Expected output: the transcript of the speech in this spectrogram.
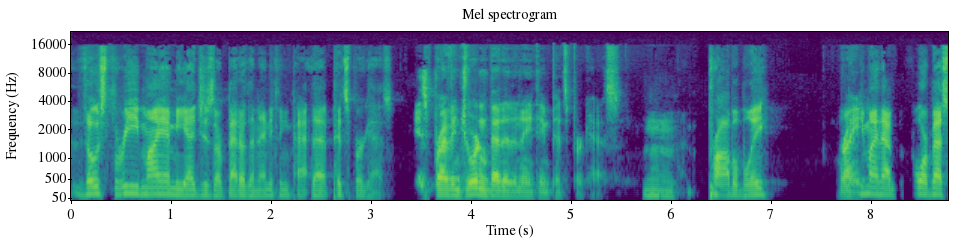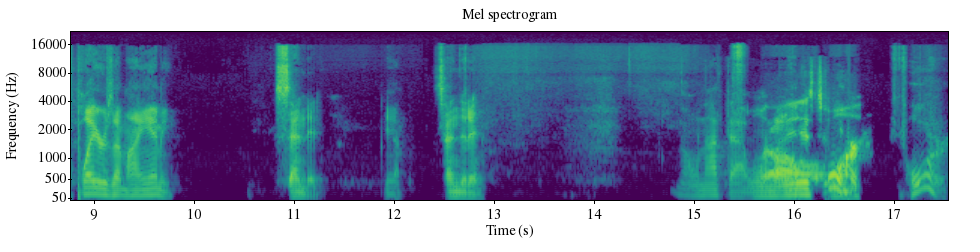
those three Miami edges are better than anything pa- that Pittsburgh has. Is Brevin Jordan better than anything Pittsburgh has? Mm, probably. Right. You might have the four best players at Miami. Send it. Yeah. Send it in. No, not that one. Oh, This one. Four.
